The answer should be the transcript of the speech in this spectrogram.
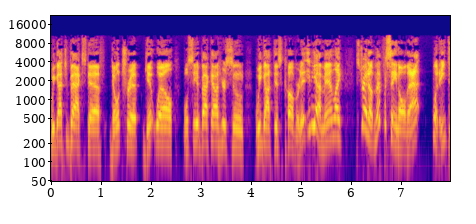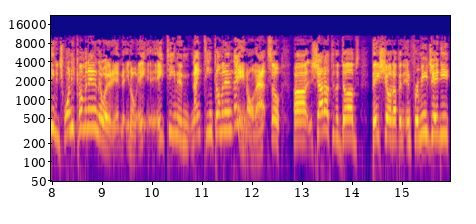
we got your back, Steph. Don't trip. Get well. We'll see you back out here soon. We got this covered." And yeah, man, like straight up, Memphis ain't all that. What, 18 and 20 coming in? What, you know, 18 and 19 coming in? They ain't all that. So, uh, shout out to the Dubs. They showed up. And, and for me, JD,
